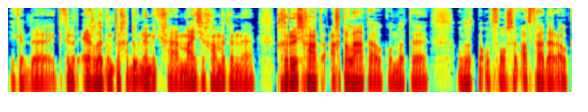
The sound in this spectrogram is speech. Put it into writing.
ik, heb, ik vind het erg leuk om te gaan doen. En ik ga mindje gewoon met een gerust hart achterlaten ook. Omdat, omdat mijn opvolger Adva daar ook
